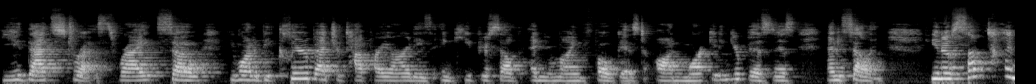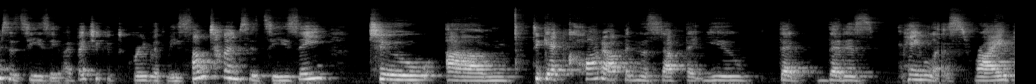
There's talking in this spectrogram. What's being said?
you that's stress, right? So you want to be clear about your top priorities and keep yourself and your mind focused on marketing your business and selling. You know, sometimes it's easy. I bet you could agree with me. Sometimes it's easy to um, to get caught up in the stuff that you that that is painless, right?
